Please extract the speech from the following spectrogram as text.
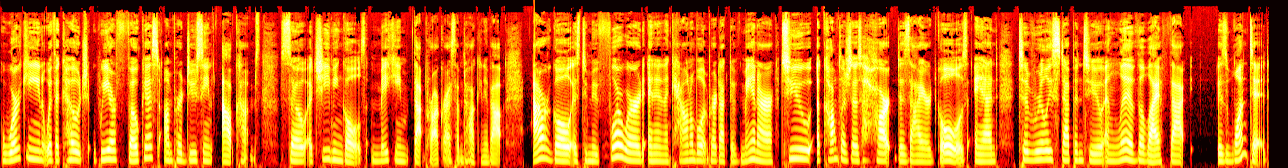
working with a coach, we are focused on producing outcomes. So, achieving goals, making that progress I'm talking about. Our goal is to move forward in an accountable and productive manner to accomplish those heart desired goals and to really step into and live the life that is wanted.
